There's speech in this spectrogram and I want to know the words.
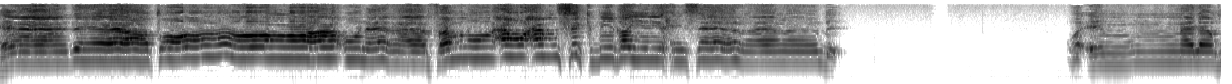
هذا عطاؤنا فمن أو أمسك بغير حساب. وإن له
